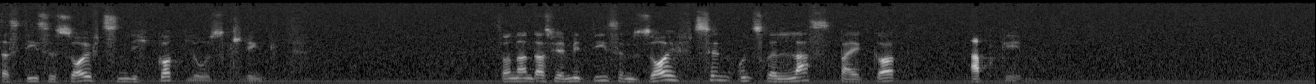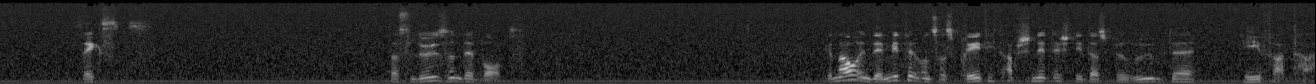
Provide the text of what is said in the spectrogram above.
dass dieses Seufzen nicht gottlos klingt, sondern dass wir mit diesem Seufzen unsere Last bei Gott abgeben. Sechstens. Das lösende Wort. Genau in der Mitte unseres Predigtabschnittes steht das berühmte Hefata.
